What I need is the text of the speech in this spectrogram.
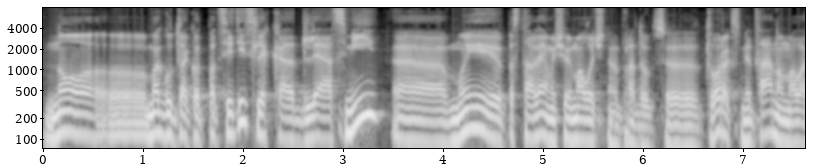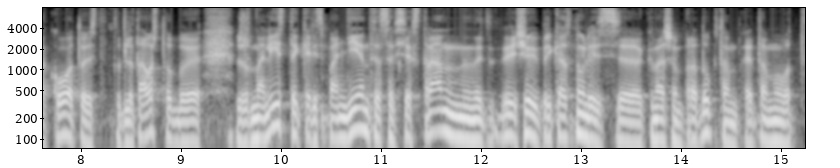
Но э, могу так вот подсветить слегка, для СМИ э, мы поставляем еще и молочную продукцию. Творог, сметану, молоко. То есть для того, чтобы журналисты, корреспонденты со всех стран еще и прикоснулись э, к нашим продуктам. Поэтому вот,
